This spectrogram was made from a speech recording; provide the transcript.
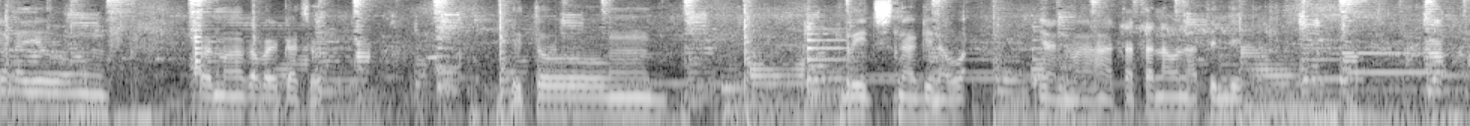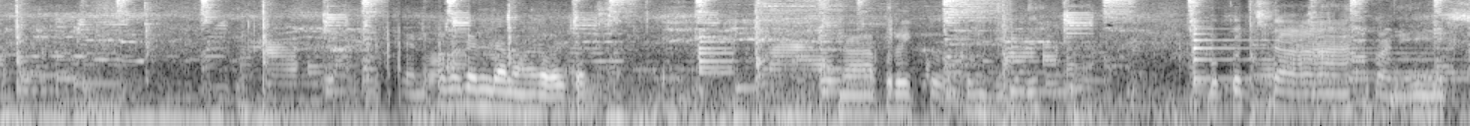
ito na yung para mga kabarkats oh. itong bridge na ginawa. Yan matatanaw natin dito. Yan napakaganda mga kabarkats na proyekto itong dito bukod sa panis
